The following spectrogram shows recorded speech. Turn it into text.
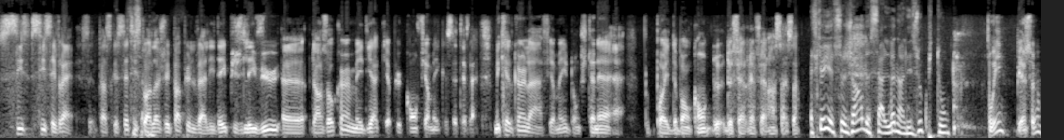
Si, si c'est vrai, parce que cette histoire-là, j'ai pas pu le valider, puis je l'ai vu euh, dans aucun média qui a pu confirmer que c'était vrai. Mais quelqu'un l'a affirmé, donc je tenais à, pour être de bon compte de, de faire référence à ça. Est-ce qu'il y a ce genre de salle-là dans les hôpitaux? Oui, bien sûr.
